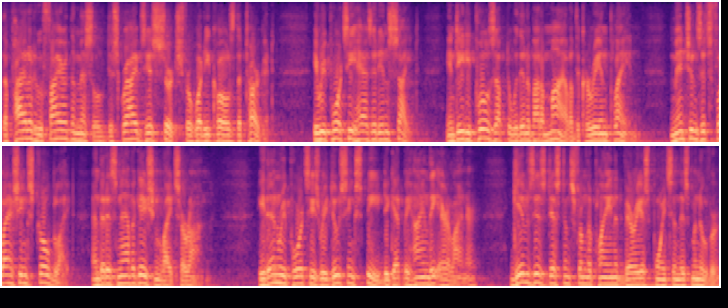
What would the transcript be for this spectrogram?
the pilot who fired the missile describes his search for what he calls the target. He reports he has it in sight. Indeed, he pulls up to within about a mile of the Korean plane, mentions its flashing strobe light and that its navigation lights are on. He then reports he's reducing speed to get behind the airliner, gives his distance from the plane at various points in this maneuver,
